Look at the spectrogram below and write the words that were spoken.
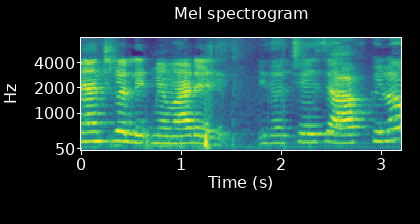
న్యాచురల్ మేము వాడేది. ఇది వచ్చేసి హాఫ్ కిలో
